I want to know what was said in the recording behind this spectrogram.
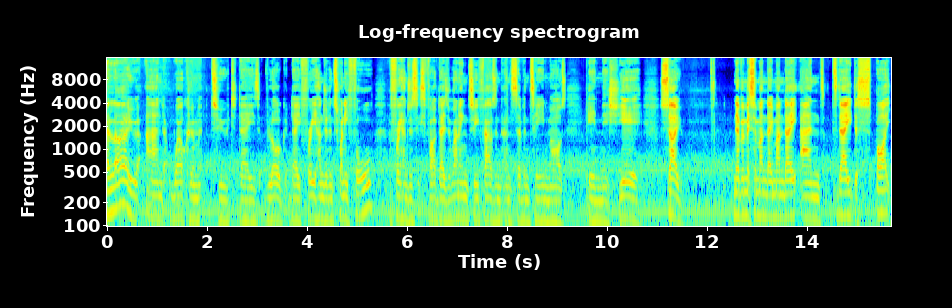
Hello and welcome to today's vlog, day 324 of 365 days of running, 2017 miles in this year. So, never miss a Monday Monday and today despite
